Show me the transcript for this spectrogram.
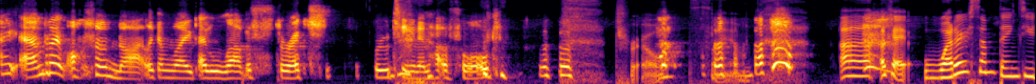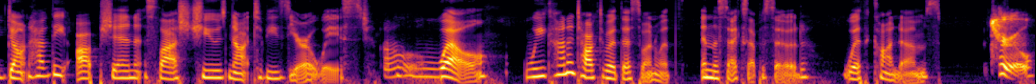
I am, but I'm also not. Like I'm like I love a strict routine and household. True. Same. Uh, okay, what are some things you don't have the option slash choose not to be zero waste? oh. Well, we kind of talked about this one with in the sex episode with condoms. True.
